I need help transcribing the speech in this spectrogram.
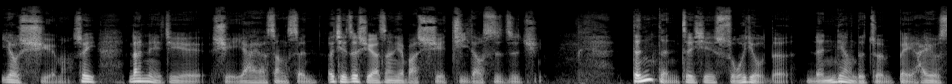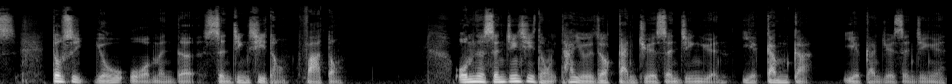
要血嘛。所以那那些血压要上升，而且这血压上要把血挤到四肢去。等等，这些所有的能量的准备，还有是都是由我们的神经系统发动。我们的神经系统它有一个叫感觉神经元，也尴尬，也感觉神经元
